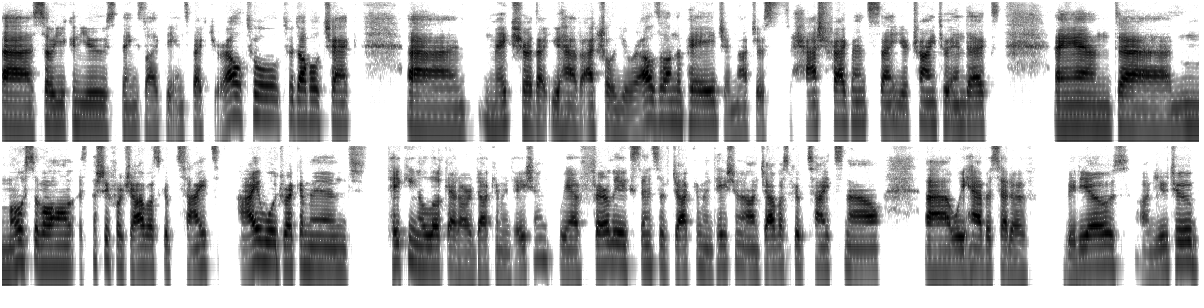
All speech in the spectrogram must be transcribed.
Uh, so you can use things like the inspect URL tool to double check. Uh, make sure that you have actual URLs on the page and not just hash fragments that you're trying to index. And uh, most of all, especially for JavaScript sites, I would recommend taking a look at our documentation. We have fairly extensive documentation on JavaScript sites now. Uh, we have a set of videos on YouTube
